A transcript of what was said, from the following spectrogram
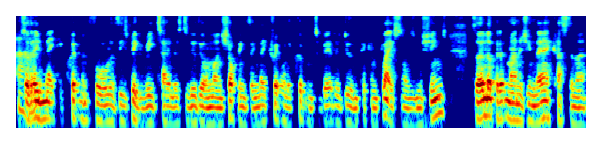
Uh-huh. So they make equipment for all of these big retailers to do the online shopping thing. They create all the equipment to be able to do and pick and place on all these machines. So they look at managing their customer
